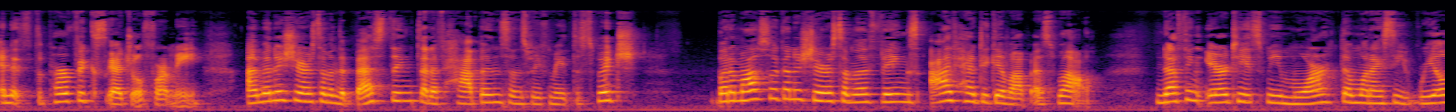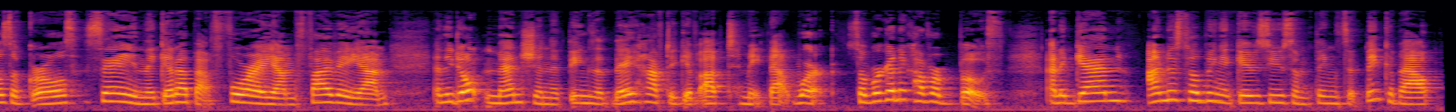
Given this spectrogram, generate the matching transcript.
and it's the perfect schedule for me. I'm going to share some of the best things that have happened since we've made the switch, but I'm also going to share some of the things I've had to give up as well. Nothing irritates me more than when I see reels of girls saying they get up at 4 a.m., 5 a.m., and they don't mention the things that they have to give up to make that work. So we're going to cover both. And again, I'm just hoping it gives you some things to think about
